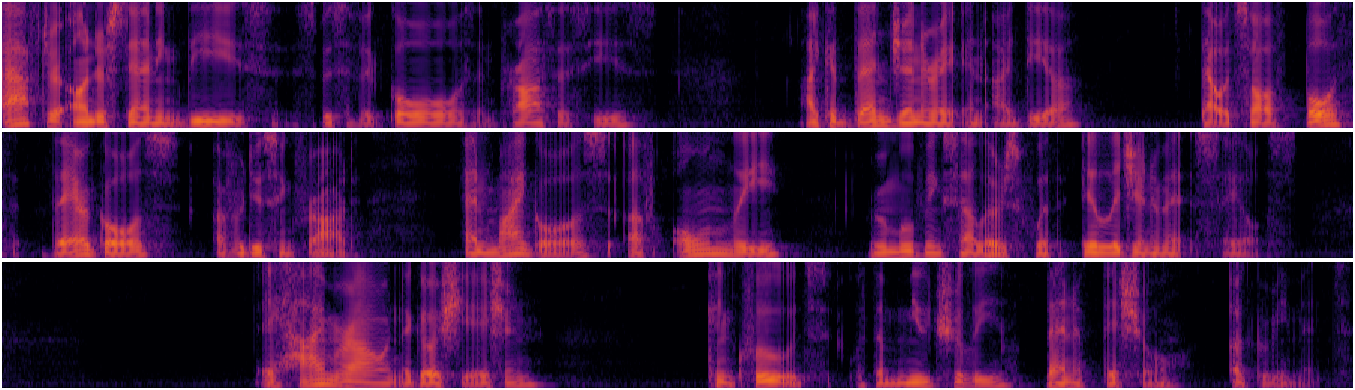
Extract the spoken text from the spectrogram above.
After understanding these specific goals and processes, I could then generate an idea that would solve both their goals of reducing fraud and my goals of only removing sellers with illegitimate sales. A high morale negotiation concludes with a mutually beneficial agreement.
